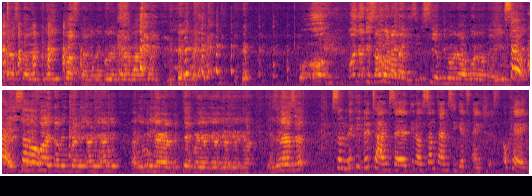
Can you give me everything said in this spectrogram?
That's not even the pasta, you're not good at that, man. Oh, man, this and one of that. It's the same thing going on about water. You- uh, So, alright, so- need vitamins and the, and the, and the, and the mineral to take away your, your, your, your, your, you see what I say? So Nikki Goodtime said, you know, sometimes he gets anxious. Okay,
